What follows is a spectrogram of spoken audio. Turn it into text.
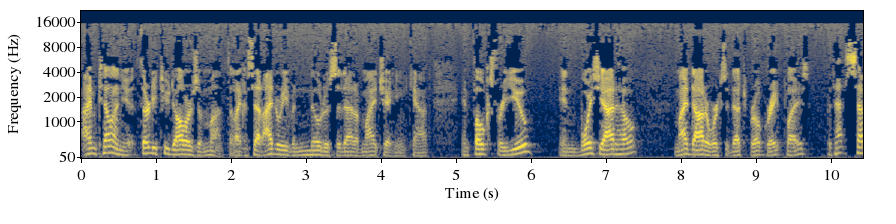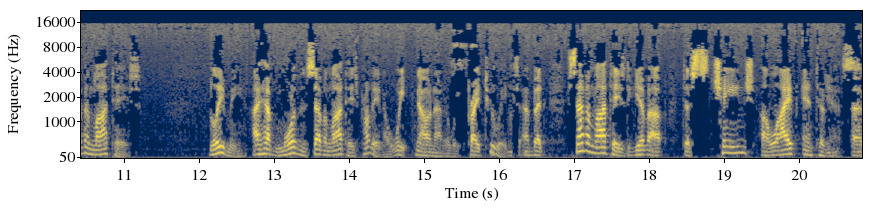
I'm telling you, thirty-two dollars a month. Like I said, I don't even notice it out of my checking account. And folks, for you in Boise, Idaho, my daughter works at Dutch Bro, great place, but that's seven lattes. Believe me, I have more than seven lattes probably in a week. No, not a week, probably two weeks. Uh, but seven lattes to give up to change a life and to Yes. uh,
